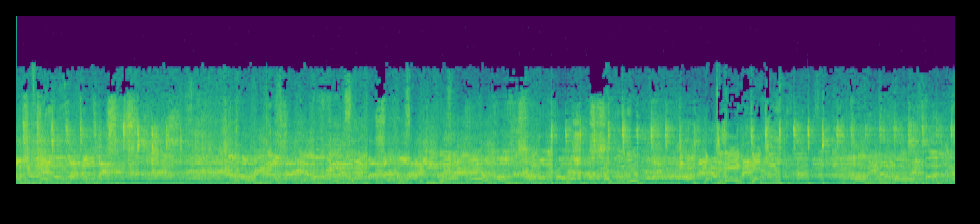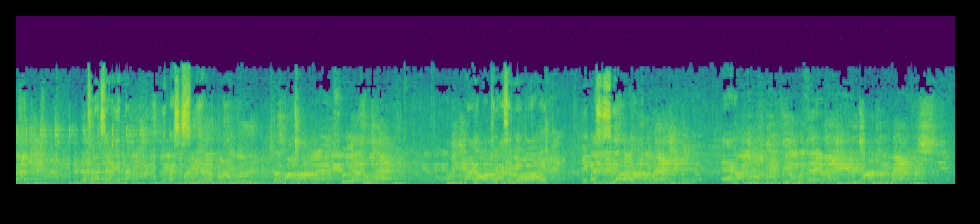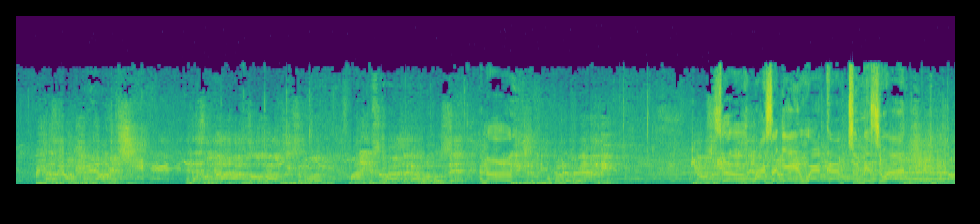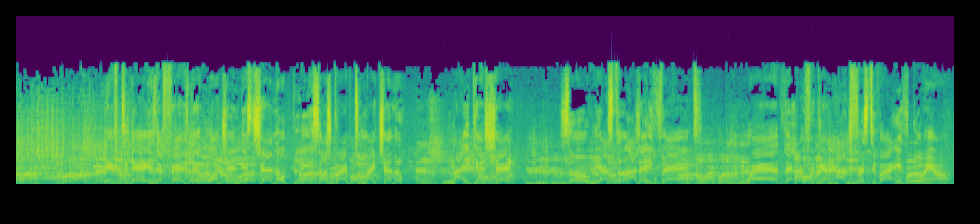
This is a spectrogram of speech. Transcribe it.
Don't you ever please subscribe to my channel, like and share. So we are still at the event where the African Art Festival is going on.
